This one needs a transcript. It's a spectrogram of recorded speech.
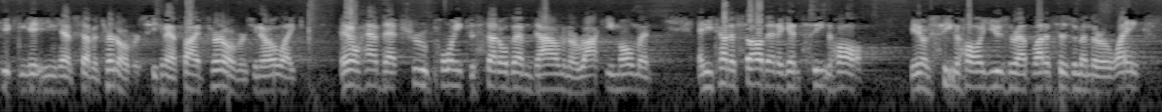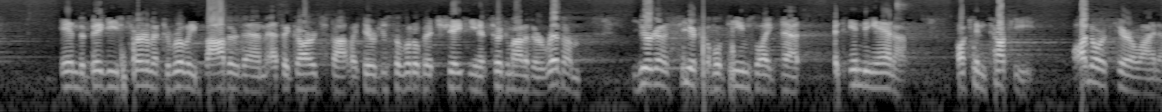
he can get, he can have seven turnovers. He can have five turnovers, you know, like they don't have that true point to settle them down in a rocky moment. And you kind of saw that against Seton Hall. You know, Seton Hall used their athleticism and their length in the Big East tournament to really bother them at the guard spot. Like they were just a little bit shaky and it took them out of their rhythm. You're going to see a couple teams like that at Indiana or Kentucky or North Carolina,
